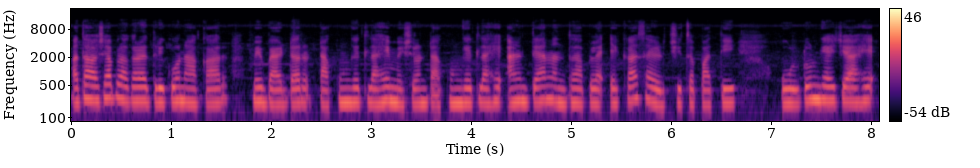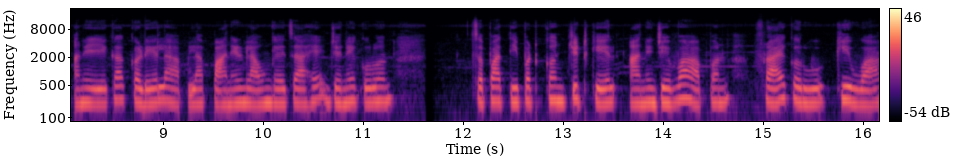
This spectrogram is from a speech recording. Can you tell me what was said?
आता अशा प्रकारे त्रिकोण आकार मी बॅटर टाकून घेतला आहे मिश्रण टाकून घेतलं आहे आणि त्यानंतर आपल्या एका साईडची चपाती उलटून घ्यायचे आहे आणि एका कडेला आपला पाणी लावून घ्यायचं आहे जेणेकरून चपाती पटकन चिटकेल आणि जेव्हा आपण फ्राय करू किंवा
